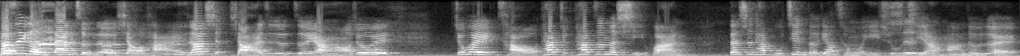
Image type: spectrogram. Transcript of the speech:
他是一个很单纯的小孩，然后小小孩子就是这样，然后就会就会朝他就他真的喜欢。但是他不见得一定要成为艺术家嘛，嗯、对不对？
